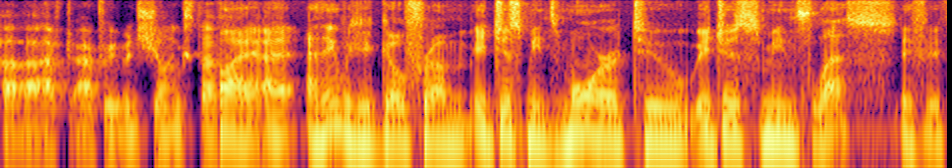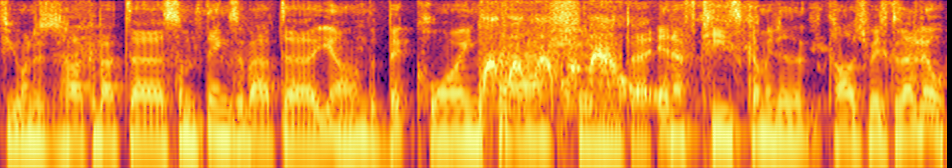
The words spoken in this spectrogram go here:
Uh, uh after after we've been shilling stuff, well, I I think we could go from it just means more to it just means less. If if you wanted to talk about uh, some things about uh, you know the Bitcoin crash and uh, NFTs coming to the college space, because I know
